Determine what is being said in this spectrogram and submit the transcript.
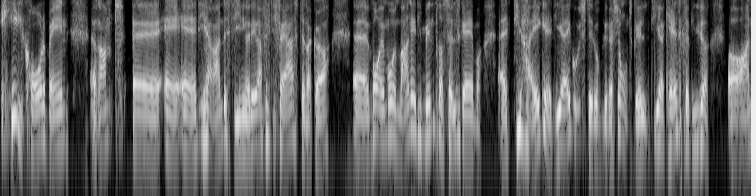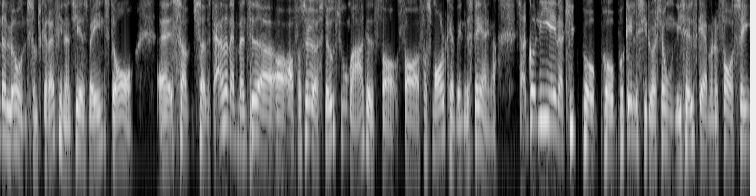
helt korte bane øh, ramt af, af de her rentestigninger. Det er i hvert fald de færreste, der gør. Hvorimod mange af de mindre selskaber, de har ikke, de har ikke udstedt obligationsgæld, de har kassekreditter og andre lån, lån, som skal refinansieres hver eneste år. Øh, så, så hvis det er sådan, at man sidder og, og forsøger at støvsuge markedet for, for, for small cap investeringer, så gå lige ind og kig på, på, på gældssituationen i selskaberne for at se,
